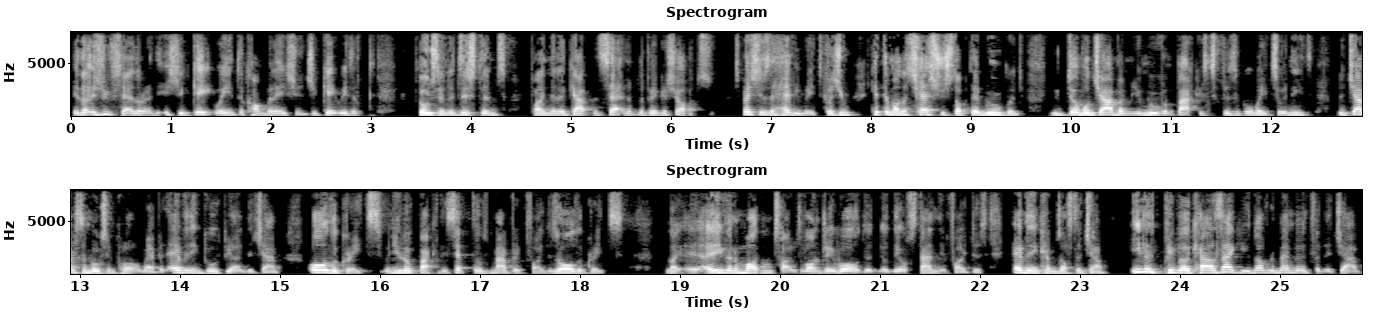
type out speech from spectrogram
it, as you've said already, it's your gateway into combinations, your gateway to closing the distance, finding a gap, and setting up the bigger shots. Especially as a heavyweight, because you hit them on the chest, you stop their movement. You double jab them, you move them back. It's physical weight, so it needs the jab's the most important weapon. Everything goes behind the jab. All the greats, when you look back, except those Maverick fighters, all the greats, like uh, even in modern times of Andre Ward, the, the outstanding fighters, everything comes off the jab. Even people like Calzaghe, who's not remembered for the jab,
